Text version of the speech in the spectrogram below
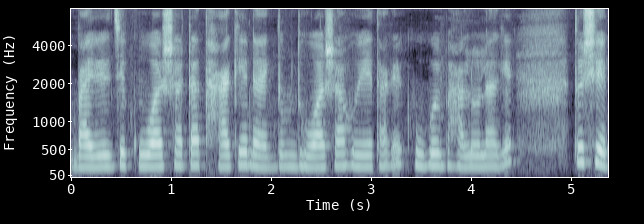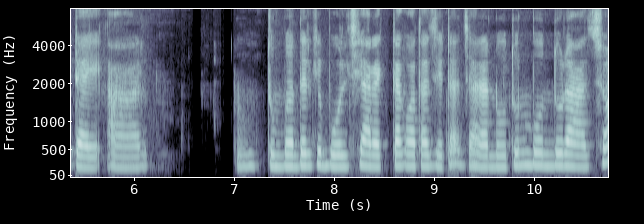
বাইরের যে কুয়াশাটা থাকে না, একদম ধোঁয়াশা হয়ে থাকে, খুবই ভালো লাগে। তো সেটাই। আর তোমাদেরকে বলছি আর একটা কথা যেটা, যারা নতুন বন্ধুরা আছো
